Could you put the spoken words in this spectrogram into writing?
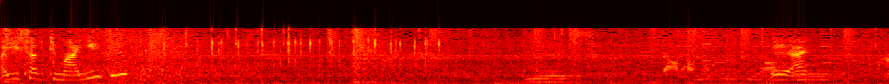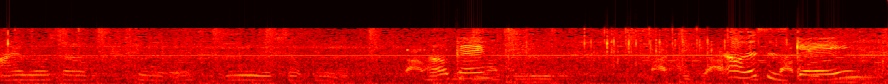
Are you sub to my YouTube? Dude, I. I will sub to you sub to me. Okay. Oh, this is gay.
